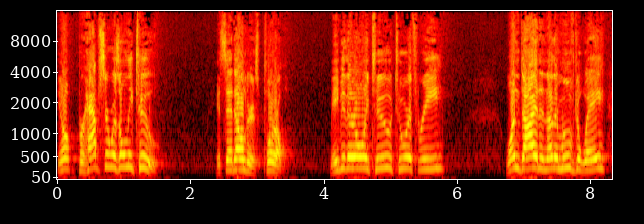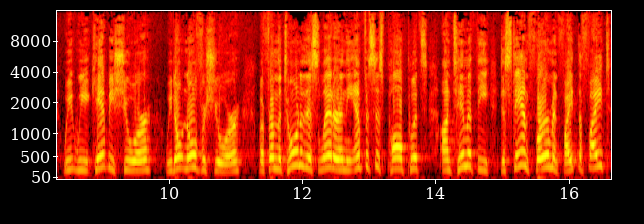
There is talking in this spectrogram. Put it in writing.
You know, perhaps there was only two. It said elders, plural. Maybe there are only two, two or three. One died, another moved away. We, we can't be sure. We don't know for sure. But from the tone of this letter and the emphasis Paul puts on Timothy to stand firm and fight the fight,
